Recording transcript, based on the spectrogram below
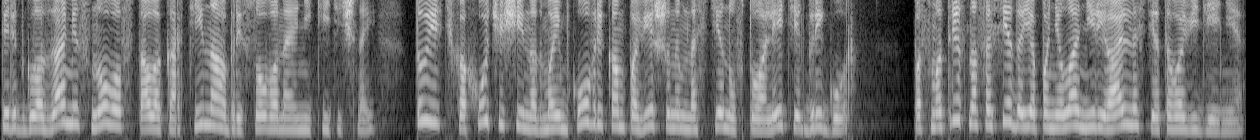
Перед глазами снова встала картина, обрисованная Никитичной, то есть хохочущий над моим ковриком, повешенным на стену в туалете, Григор. Посмотрев на соседа, я поняла нереальность этого видения.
